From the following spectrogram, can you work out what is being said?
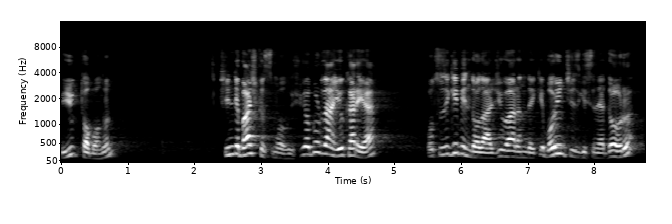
büyük Tobonun. Şimdi baş kısmı oluşuyor. Buradan yukarıya 32 bin dolar civarındaki boyun çizgisine doğru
